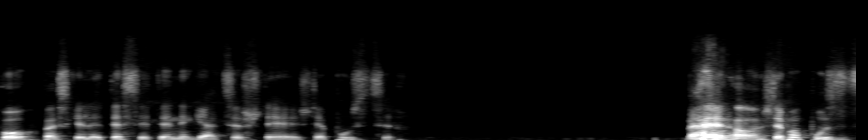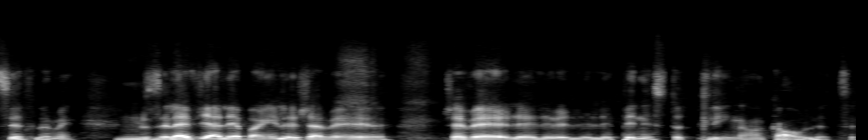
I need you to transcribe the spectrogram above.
pas parce que le test était négatif. J'étais positif. Ben non, j'étais pas positif, là, mais je veux dire, Mhm. la vie allait bien. J'avais le, le, le- le pénis tout clean encore. Là, tu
